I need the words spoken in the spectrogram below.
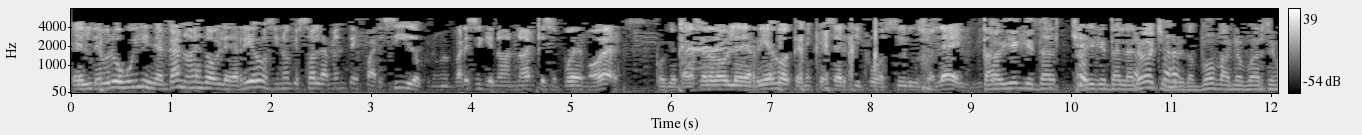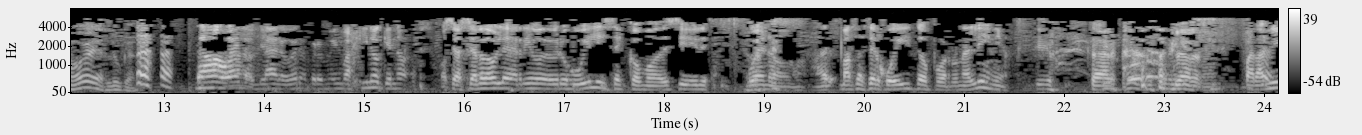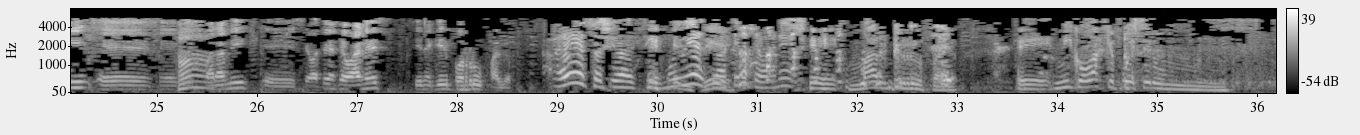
el de Bruce Willis de acá no es doble de riesgo, sino que solamente es parecido, pero me parece que no no es que se puede mover, porque para ser doble de riesgo tenés que ser tipo Cirque Soleil. Está bien que está, está bien que está en la noche, pero tampoco para no poderse mover, Lucas. No, bueno, claro, bueno, pero me imagino que no. O sea, ser doble de riesgo de Bruce Willis es como decir, bueno, vas a hacer jueguito por Ronaldinho. Claro, claro. Para mí, eh, eh, Ah. para mí eh, Sebastián Estebanés tiene que ir por Rúfalo. A Eso te iba a decir. Muy bien, Sí. Sebastián Chabanés. Sí, Mark Ruffalo. Eh, Nico Vázquez puede ser un.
